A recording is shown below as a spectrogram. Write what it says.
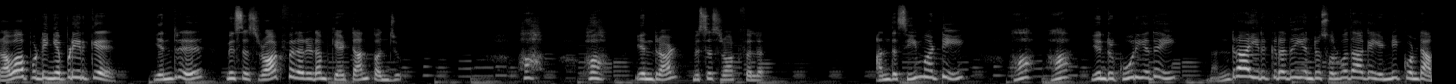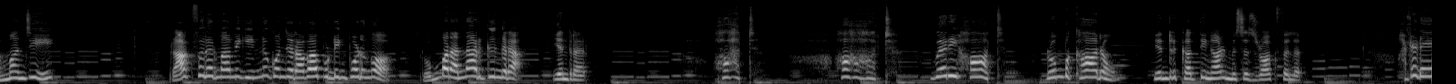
ரவா புட்டிங் எப்படி இருக்கு? என்று மிஸ்ஸஸ் ராக்ஃபெல்லரிடம் கேட்டான் பஞ்சு. ஹா ஹா என்றாள் மிஸ்ஸஸ் ராக்ஃபெல்லர். அந்த சீமாட்டி ஹா ஹா என்று கூறியதை நன்றாயிருக்கிறது என்று சொல்வதாக எண்ணிக்கொண்ட அம்மாஞ்சி ராக்ஃபெல்லர் மாமிக்கு இன்னும் கொஞ்சம் ரவா புட்டிங் போடுங்கோ ரொம்ப நன்னா இருக்குங்கிறா என்றார். ஹாட் ஹாட் வெரி ஹாட் ரொம்ப காரம் என்று கத்தினாள் மிஸ்ஸஸ் ராக்ஃபெல்லர். அடடே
